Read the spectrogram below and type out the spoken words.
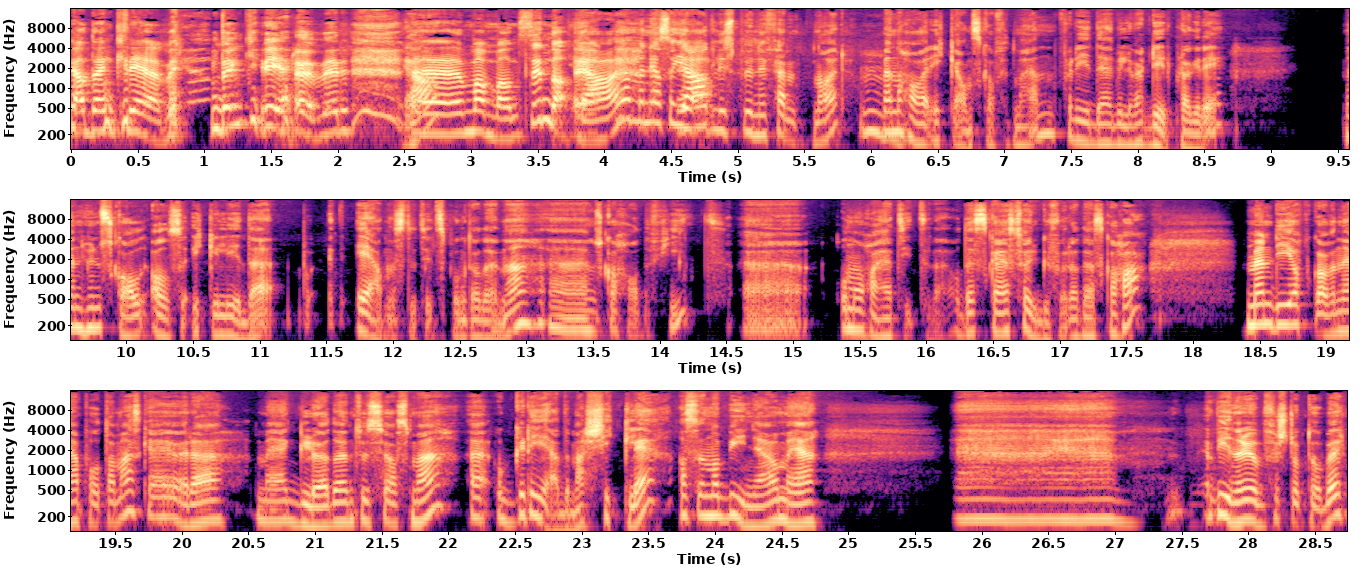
Ja, den krever, den krever Ja. eh, mammaen sin, da. Ja, ja, men altså, jeg hadde lyst på hund i 15 år, men har ikke anskaffet meg en, fordi det ville vært dyreplageri. Men hun skal altså ikke lide på et eneste tidspunkt av døgnet. Eh, Hun skal ha det fint, eh, og nå har jeg tid til det, og det skal jeg sørge for at jeg skal ha. Men de oppgavene jeg påtar meg, skal jeg gjøre med glød og entusiasme, eh, og glede meg skikkelig. Altså, nå begynner jeg jo med eh, Jeg begynner å jobbe 1. oktober.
